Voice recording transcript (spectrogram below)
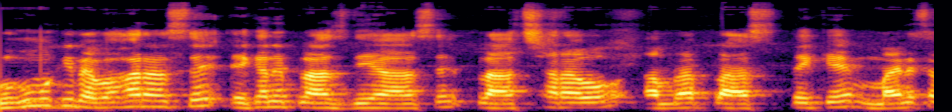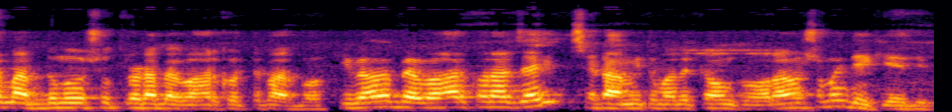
বহুমুখী ব্যবহার আছে। এখানে প্লাস দেওয়া আছে। প্লাস ছাড়াও আমরা প্লাস থেকে মাইনাসের মাধ্যমেও সূত্রটা ব্যবহার করতে পারব। কীভাবে ব্যবহার করা যায় সেটা আমি তোমাদেরকে অঙ্ক করার সময় দেখিয়ে দিব।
